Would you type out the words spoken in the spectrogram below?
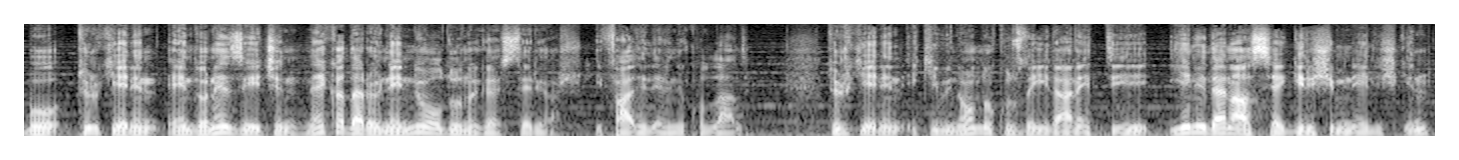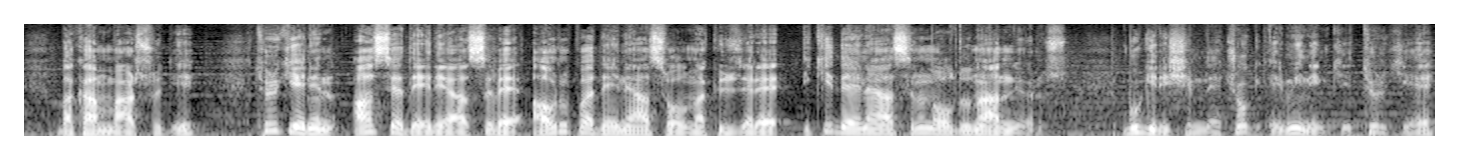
Bu Türkiye'nin Endonezya için ne kadar önemli olduğunu gösteriyor ifadelerini kullandı. Türkiye'nin 2019'da ilan ettiği yeniden Asya girişimine ilişkin Bakan Marsudi, Türkiye'nin Asya DNA'sı ve Avrupa DNA'sı olmak üzere iki DNA'sının olduğunu anlıyoruz. Bu girişimde çok eminim ki Türkiye,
